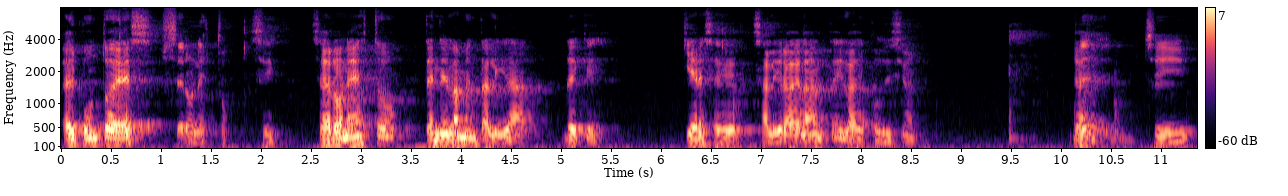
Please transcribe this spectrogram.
el punto es... Ser honesto. Sí, ser honesto, tener la mentalidad de que quieres salir adelante y la disposición. Ya. Eh, sí,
